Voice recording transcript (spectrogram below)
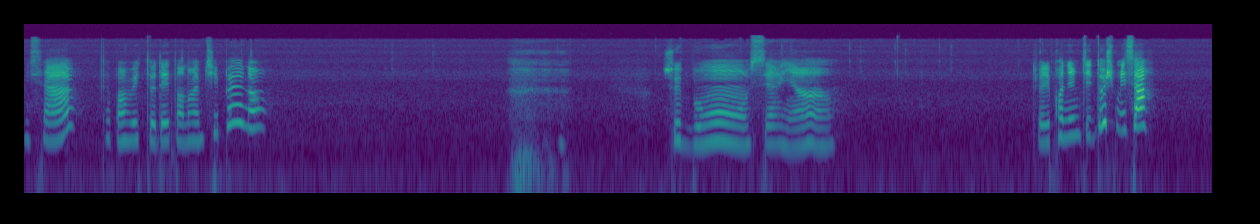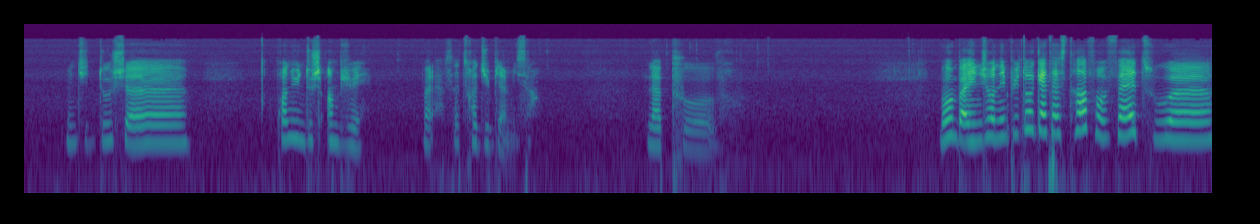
Missa T'as pas envie de te détendre un petit peu, non? C'est bon, c'est rien. Tu vas aller prendre une petite douche, Missa? Une petite douche... Euh... Prendre une douche embuée. Voilà, ça te fera du bien, Missa. La pauvre. Bon, bah, une journée plutôt catastrophe, en fait, où, euh,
